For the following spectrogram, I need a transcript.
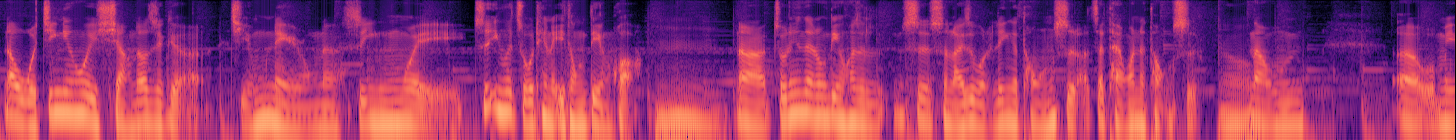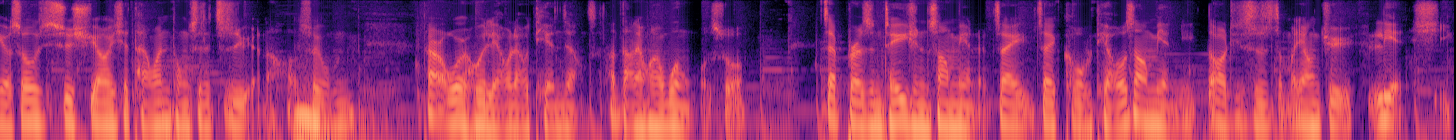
那我今天会想到这个节目内容呢，是因为是因为昨天的一通电话。嗯。那昨天那通电话是是是来自我的另一个同事了，在台湾的同事。哦。那我们呃，我们有时候是需要一些台湾同事的支援了，嗯、所以我们当然偶尔会聊聊天这样子。他打电话问我说，在 presentation 上面的，在在口条上面，你到底是怎么样去练习？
